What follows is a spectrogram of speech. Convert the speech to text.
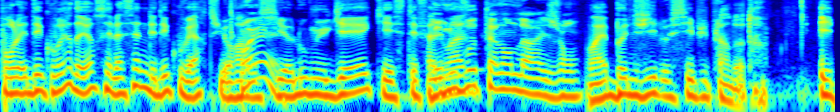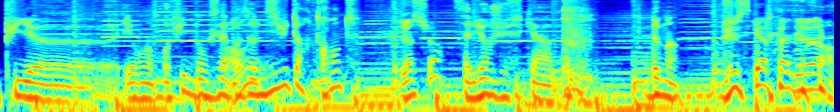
pour les découvrir. D'ailleurs, c'est la scène des découvertes. Il y aura Ouais. aussi euh, Lou Muguet qui est Les stéphanoise. nouveaux talents de la région, Ouais, Bonneville aussi, et puis plein d'autres. Et puis, euh, et on en profite. Donc c'est à Ah partir de ouais. 18h30. bien sûr. Ça dure jusqu'à demain. Jusqu'à pas d'heure.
